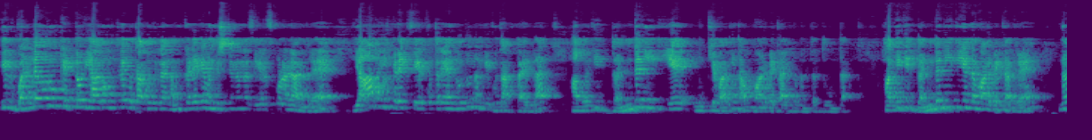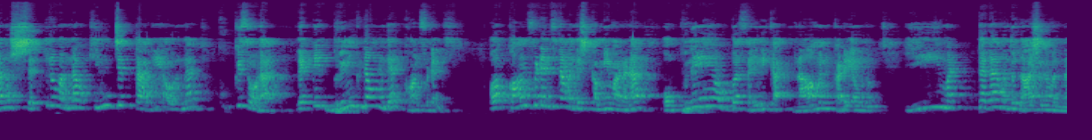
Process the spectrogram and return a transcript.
ಇಲ್ಲಿ ಬಂದವರು ಕೆಟ್ಟವ್ರು ಯಾರು ಅಂತಲೇ ಗೊತ್ತಾಗೋದಿಲ್ಲ. ನಮ್ ಕಡೆಗೆ ಒಂದಿಷ್ಟು ಜನನ ಸೇರಿಸ್ಕೊಳ್ಳೋಣ ಅಂದ್ರೆ, ಯಾರು ಈ ಕಡೆಗೆ ಸೇರ್ಕೋತಾರೆ ಅನ್ನೋದು ನಮ್ಗೆ ಗೊತ್ತಾಗ್ತಾ ಇಲ್ಲ. ಹಾಗಾಗಿ ದಂಡ ನೀತಿಯೇ ಮುಖ್ಯವಾಗಿ ನಾವು ಮಾಡ್ಬೇಕಾಗಿರುವಂತದ್ದು ಅಂತ. ಹಾಗಾಗಿ ದಂಡ ನೀತಿಯನ್ನ ಮಾಡ್ಬೇಕಾದ್ರೆ, ನಾನು ಶತ್ರುವನ್ನ ಕಿಂಚಿತ್ತಾಗಿ ಅವ್ರನ್ನ ಕುಕ್ಕಿಸೋಣ let me bring down their confidence ಅವ್ರ ಕಾನ್ಫಿಡೆನ್ಸ್ನ ಒಂದಿಷ್ಟು ಕಮ್ಮಿ ಮಾಡೋಣ. ಒಬ್ಬನೇ ಒಬ್ಬ ಸೈನಿಕ, ರಾಮನ್ ಕಡೆಯವನು. ಈ ಮಟ್ಟದ ಒಂದು ನಾಶನವನ್ನ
